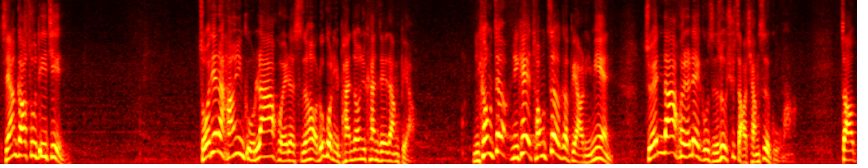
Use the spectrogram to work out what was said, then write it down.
怎样高出低进？昨天的航运股拉回的时候，如果你盘中去看这张表，你从这你可以从这个表里面，昨天拉回的类股指数去找强势股嘛，找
